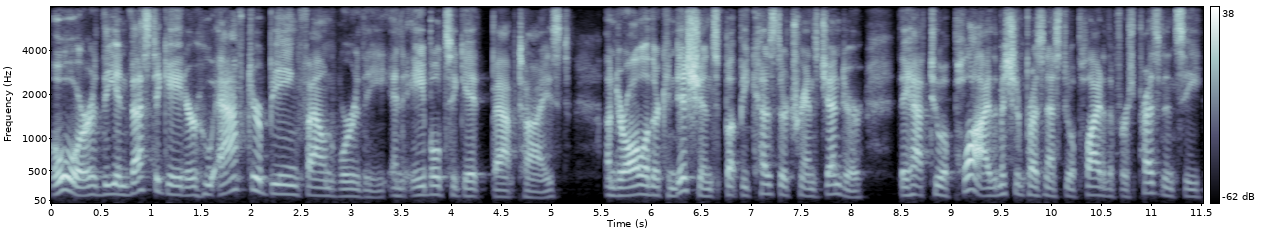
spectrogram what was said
Or the investigator who, after being found worthy and able to get baptized under all other conditions, but because they're transgender, they have to apply, the mission president has to apply to the first presidency,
